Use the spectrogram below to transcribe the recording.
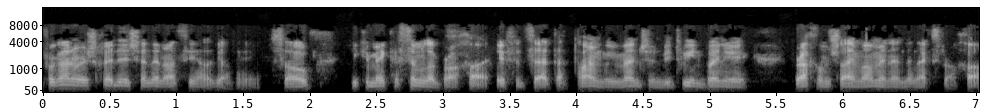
forgot a rish chedesh and then not see So you can make a similar bracha if it's at that time we mentioned between bnei racham shleim amen and the next bracha.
